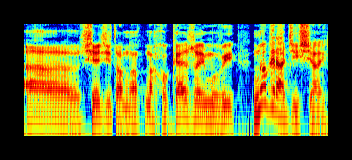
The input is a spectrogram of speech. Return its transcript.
E, siedzi tam na, na hokerze i mówi, no gra dzisiaj.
